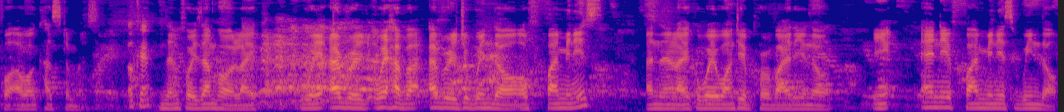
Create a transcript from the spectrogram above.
for our customers. Okay. Then, for example, like we average, we have an average window of five minutes, and then like we want to provide, you know, in any five minutes window,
